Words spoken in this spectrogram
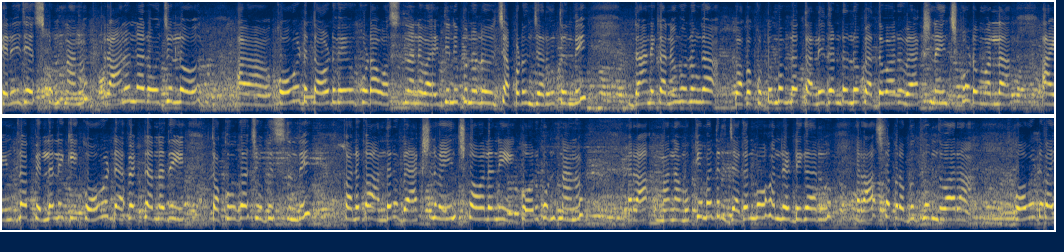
తెలియజేసుకుంటున్నాను. రానున్న రోజుల్లో కోవిడ్ థర్డ్ వేవ్ కూడా వస్తుంది వస్తుందని వైద్య నిపుణులు చెప్పడం జరుగుతుంది. దానికి అనుగుణంగా ఒక కుటుంబంలో తల్లిదండ్రులు పెద్దవారు వ్యాక్సిన్ వేయించుకోవడం వల్ల ఆ ఇంట్లో పిల్లలకి కోవిడ్ ఎఫెక్ట్ అన్నది తక్కువగా చూపిస్తుంది. కనుక అందరూ వ్యాక్సిన్ వేయించుకోవాలని కోరుకుంటున్నాను. రా మన ముఖ్యమంత్రి జగన్మోహన్ రెడ్డి గారు రాష్ట్ర ప్రభుత్వం ద్వారా కోవిడ్ పై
